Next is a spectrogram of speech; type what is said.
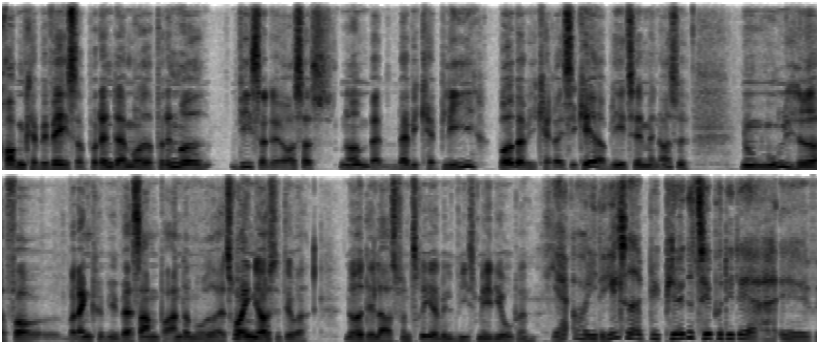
kroppen kan bevæge sig på den der måde. På den måde viser det også noget om, hvad, hvad vi kan blive. Både hvad vi kan risikere at blive til, men også nogle muligheder for, hvordan kan vi være sammen på andre måder. Jeg tror egentlig også, at det var noget af det, Lars von Trier ville vise med idioterne. Ja, og i det hele taget at blive pirket til på det der øh,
